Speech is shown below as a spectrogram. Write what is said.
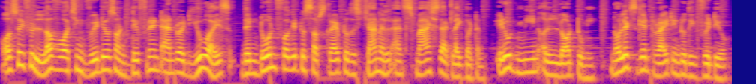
Also if you love watching videos on different Android UIs, then don't forget to subscribe to this channel and smash that like button. It would mean a lot to me. Now let's get right into the video.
